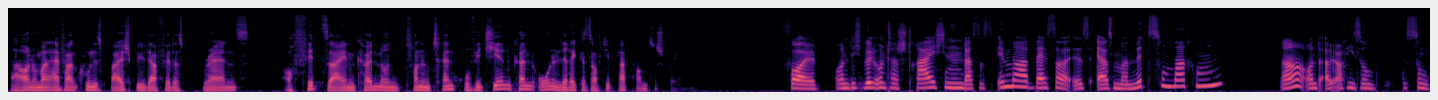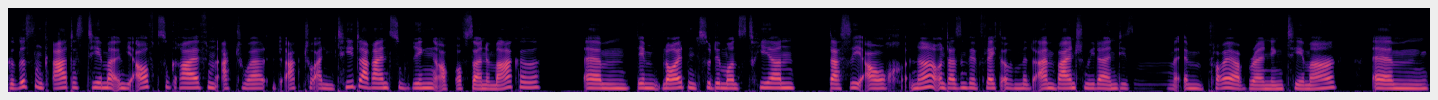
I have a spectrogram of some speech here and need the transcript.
Auch nochmal einfach ein cooles Beispiel dafür, dass Brands auch fit sein können und von einem Trend profitieren können, ohne direkt jetzt auf die Plattform zu springen. Voll. Und ich will unterstreichen, dass es immer besser ist, erstmal mitzumachen ne? und ja. irgendwie so, so einen gewissen Grad das Thema irgendwie aufzugreifen, Aktual Aktualität da reinzubringen, auch auf seine Marke, ähm, den Leuten zu demonstrieren, dass sie auch, ne, und da sind wir vielleicht auch mit einem Bein schon wieder in diesem Employer-Branding-Thema, ähm,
